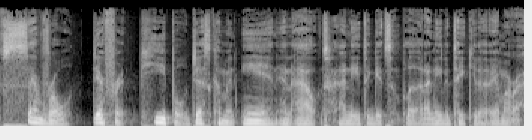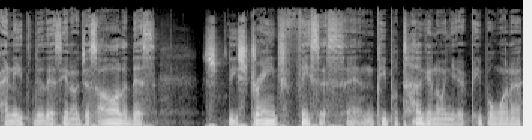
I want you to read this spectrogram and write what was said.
Several different people just coming in and out. I need to get some blood. I need to take you to MRI. I need to do this, you know, just all of this, these strange faces and people tugging on you. People want to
